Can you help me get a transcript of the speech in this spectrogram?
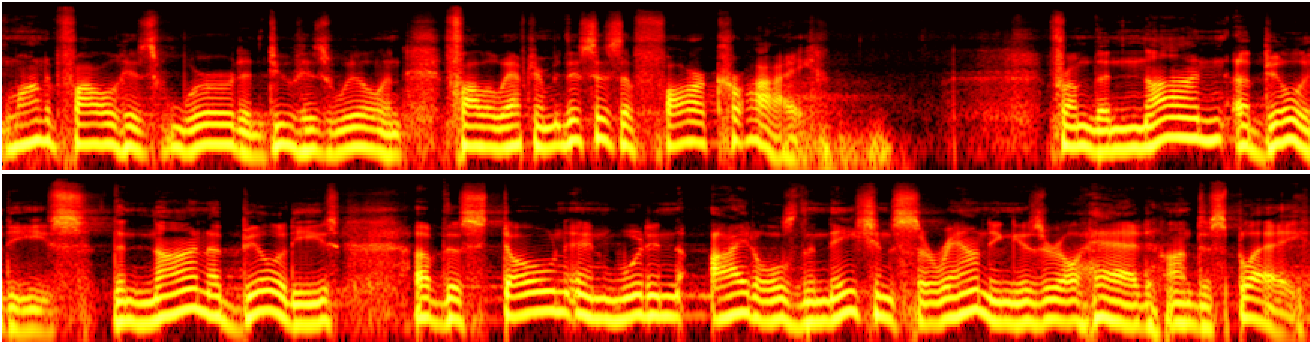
want to follow His word and do His will and follow after Him. This is a far cry from the non abilities, the non abilities of the stone and wooden idols the nations surrounding Israel had on display.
